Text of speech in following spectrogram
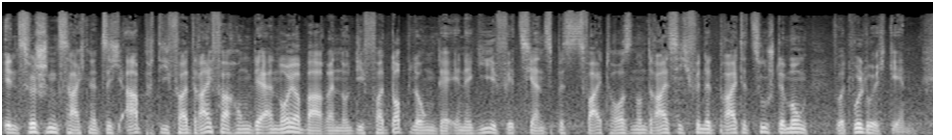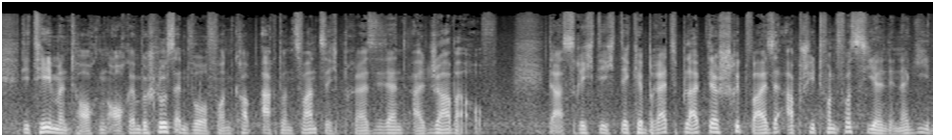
Inzwischen zeichnet sich ab, die Verdreifachung der Erneuerbaren und die Verdopplung der Energieeffizienz bis 2030 findet breite Zustimmung, wird wohl durchgehen. Die Themen tauchen auch im Beschlussentwurf von COP28 Präsident Al-Jaber auf. Das richtig dicke Brett bleibt der schrittweise Abschied von fossilen Energien.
